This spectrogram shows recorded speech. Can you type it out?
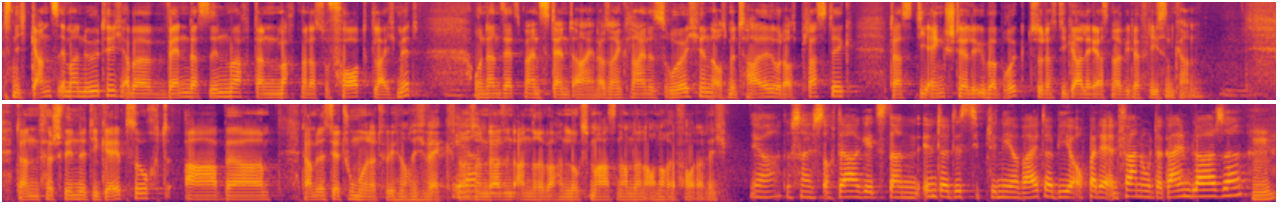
Ist nicht ganz immer nötig, aber wenn das Sinn macht, dann macht man das sofort gleich mit. Und dann setzt man ein Stand ein, also ein kleines Röhrchen aus Metall oder aus Plastik, das die Engstelle überbrückt, sodass die Galle erstmal wieder fließen kann. Dann verschwindet die Gelbsucht, aber damit ist der Tumor natürlich noch nicht weg, ne? ja. ne, sondern da sind andere Behandlungsmaßnahmen dann auch noch erforderlich. Ja, das heißt, auch da geht es dann interdisziplinär weiter, wie auch bei der Entfernung der Gallenblase, mhm.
